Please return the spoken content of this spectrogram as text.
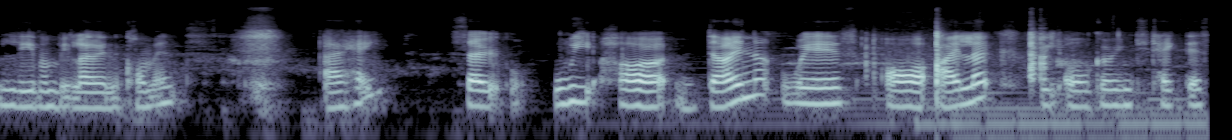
leave them below in the comments. Okay so we are done with our eye look. We are going to take this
